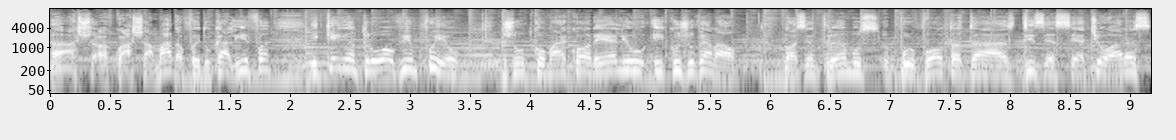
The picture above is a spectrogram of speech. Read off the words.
a, a, chamada foi do Califa. E quem entrou ao vivo fui eu, junto com o Marco Aurélio e com o Juvenal. Nós entramos por volta das 17 horas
